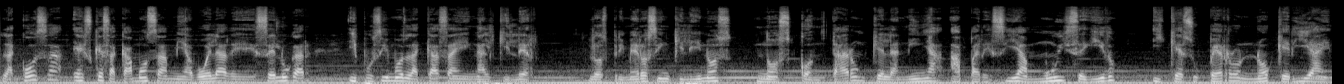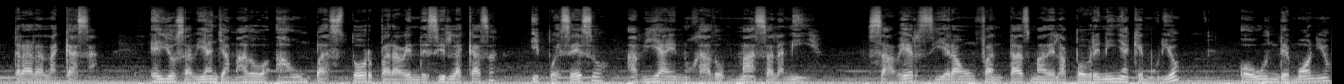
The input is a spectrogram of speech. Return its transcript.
La cosa es que sacamos a mi abuela de ese lugar y pusimos la casa en alquiler. Los primeros inquilinos nos contaron que la niña aparecía muy seguido y que su perro no quería entrar a la casa. Ellos habían llamado a un pastor para bendecir la casa y pues eso había enojado más a la niña. Saber si era un fantasma de la pobre niña que murió o un demonio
